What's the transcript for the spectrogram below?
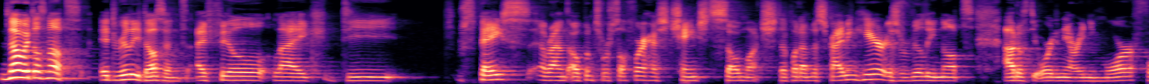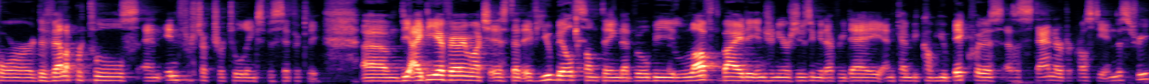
No, it does not. It really doesn't. I feel like the space around open source software has changed so much that what I'm describing here is really not out of the ordinary anymore for developer tools and infrastructure tooling specifically. Um, the idea very much is that if you build something that will be loved by the engineers using it every day and can become ubiquitous as a standard across the industry,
